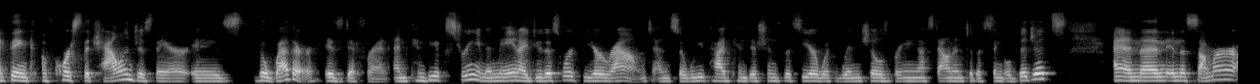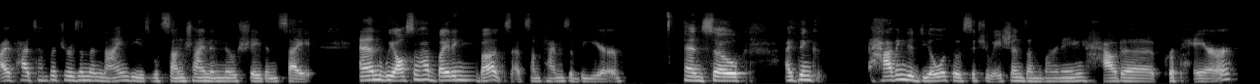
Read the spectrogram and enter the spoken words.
I think, of course, the challenges there is the weather is different and can be extreme. In Maine, I do this work year round. And so we've had conditions this year with wind chills bringing us down into the single digits. And then in the summer, I've had temperatures in the 90s with sunshine and no shade in sight. And we also have biting bugs at some times of the year. And so I think having to deal with those situations and learning how to prepare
